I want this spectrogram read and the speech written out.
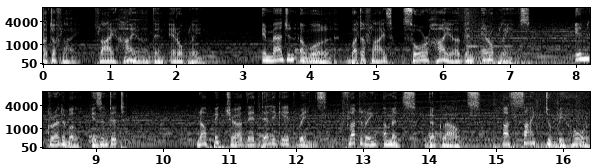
butterfly fly higher than aeroplane. Imagine a world butterflies soar higher than aeroplanes. Incredible, isn't it? Now picture their delicate wings fluttering amidst the clouds. A sight to behold,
